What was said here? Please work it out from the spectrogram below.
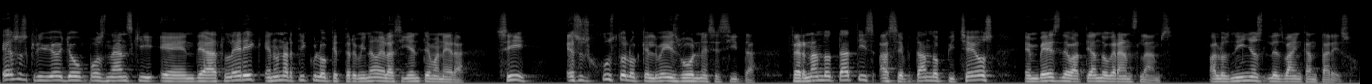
Eso escribió Joe Posnansky en The Athletic en un artículo que terminó de la siguiente manera. Sí, eso es justo lo que el béisbol necesita. Fernando Tatis aceptando picheos en vez de bateando Grand Slams. A los niños les va a encantar eso.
